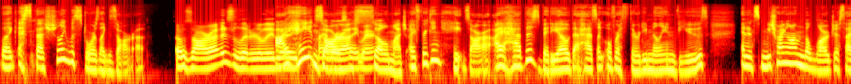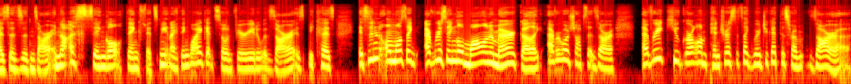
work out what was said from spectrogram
like especially with stores like Zara. Oh, Zara is literally. I hate my Zara nightmare. so much. I freaking hate Zara. I have this video that has like over 30 million views, and it's me trying on the largest sizes in Zara, and not a single thing fits me. And I think why I get so infuriated with Zara is because it's in almost like every single mall in America. Like everyone shops at Zara. Every cute girl on Pinterest, it's like, where'd you get this from? Zara.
